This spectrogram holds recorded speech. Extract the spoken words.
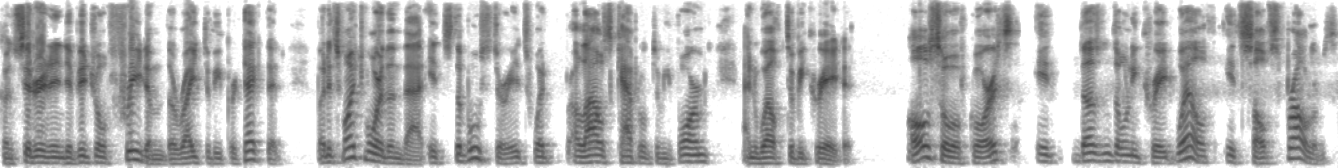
consider it individual freedom, the right to be protected. But it's much more than that. It's the booster, it's what allows capital to be formed and wealth to be created. Also, of course, it doesn't only create wealth, it solves problems.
